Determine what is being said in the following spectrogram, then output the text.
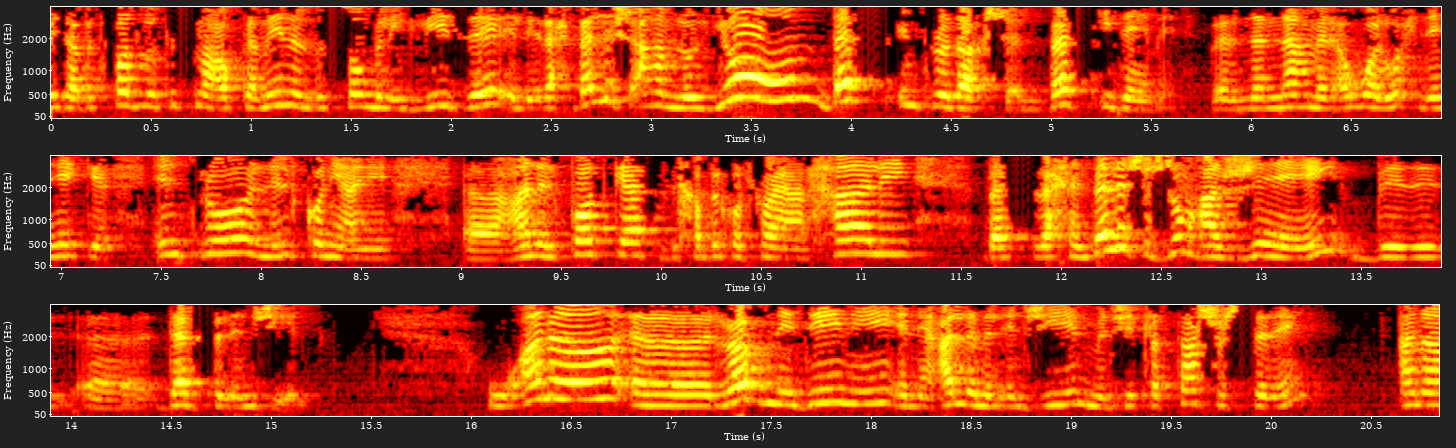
إذا بتفضلوا تسمعوا كمان ال show بالانجليزي اللي رح بلش أعمله اليوم بس introduction بس إدامة. بدنا نعمل أول وحدة هيك intro لكم يعني آه عن البودكاست بدي اخبركم شوي عن حالي بس رح نبلش الجمعة الجاي بدرس الإنجيل. وأنا آه الرب ناداني إني أعلم الإنجيل من شي 13 سنة. أنا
